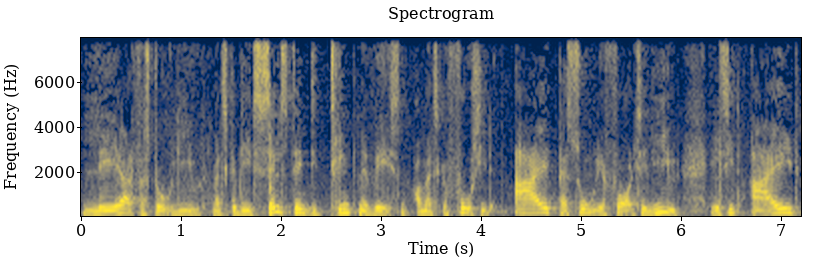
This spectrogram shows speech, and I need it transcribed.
lære at forstå livet. Man skal blive et selvstændigt tænkende væsen, og man skal få sit eget personlige forhold til livet, eller sit eget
